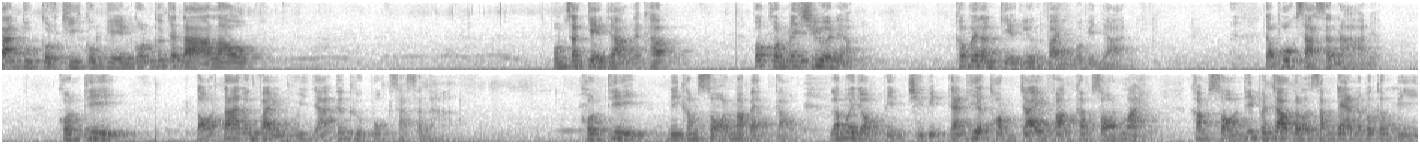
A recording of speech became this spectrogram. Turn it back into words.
การถูกกดขี่ข่มเหงคนเขาจะด่าเรา ผมสังเกตอย่างนะครับ ว่าคนไม่เชื่อเนี่ย เขาไม่รังเกียจเรื่องไฟของวิญญาณ แต่พวกศาสนาเนี่ยคนที่ต่อต้านเรื่องไฟของวิญญาณก็คือพวกศาสนา คนที่มีคำสอนมาแบบเก่า แล้วไม่ยอมเปลี่ยนชีวิตแทนที่จะทอมใจฟังคำสอนใหม่คำสอนที่พระเจ้ากำลังสำแดงในพระคัมภีร์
